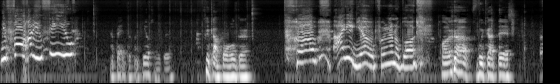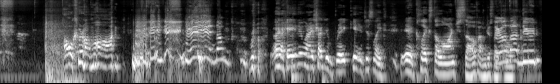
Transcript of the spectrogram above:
You fall, how do you feel? I bet it doesn't feel so good. It got bolder. Um, I need Yelp. I'm gonna block. Hold up, we got this. Oh, come on! you idiot! No. Bro, I hate it when I try to break it. It just like, it clicks the launch self. I'm just I like, got oh. that dude.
